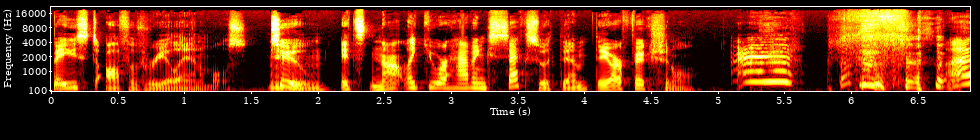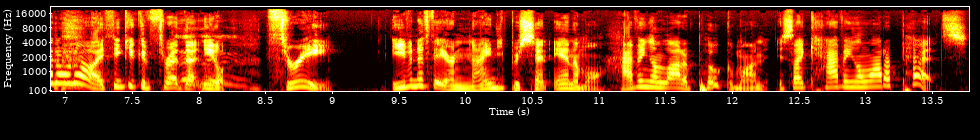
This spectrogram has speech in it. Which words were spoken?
based off of real animals. Two, it's not like you are having sex with them; they are fictional. Eh, I don't know. I think you could thread that needle. Three, even if they are 90% animal, having a lot of Pokemon is like having a lot of pets.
